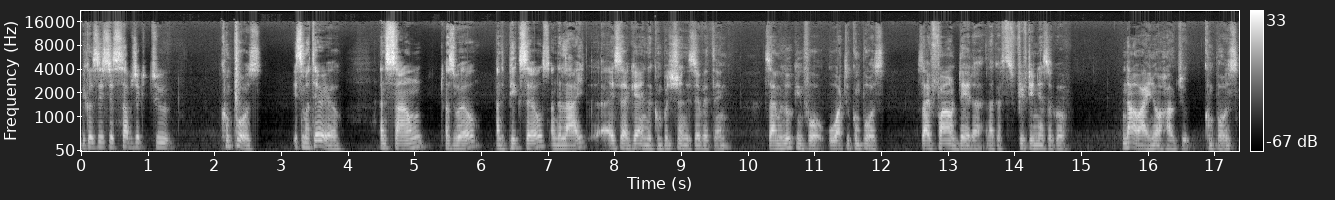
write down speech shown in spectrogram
because it's just subject to compose. It's material and sound as well, and the pixels and the light. I say again, the composition is everything. So I'm looking for what to compose. So I found data like uh, 15 years ago. Now I know how to compose.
